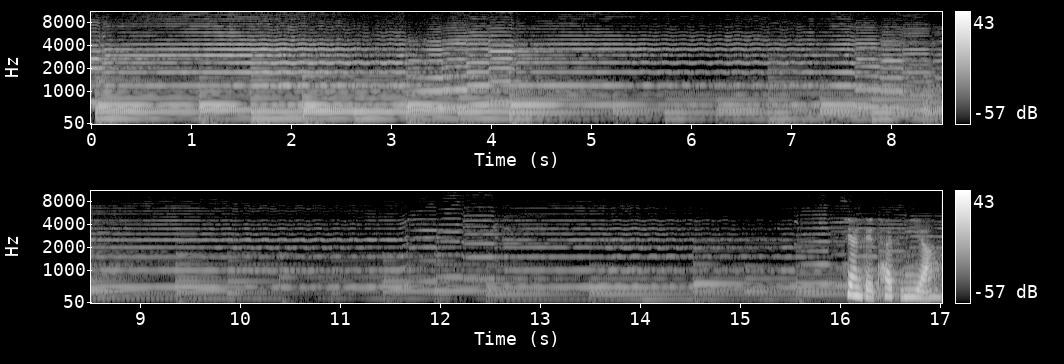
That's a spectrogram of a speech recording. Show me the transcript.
献给太平洋。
